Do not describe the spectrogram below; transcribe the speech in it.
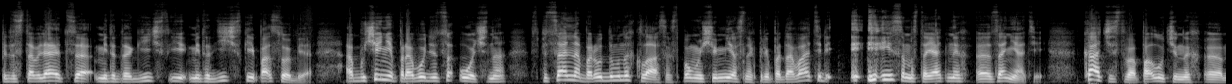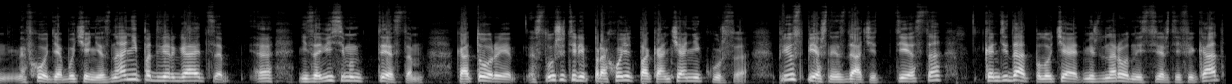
предоставляются методические, методические пособия. Обучение проводится очно, в специально оборудованных классах с помощью местных преподавателей и самостоятельных э, занятий. Качество полученных э, в ходе обучения знаний подвергается э, независимым тестам, которые слушатели проходят по окончании курса. При успешной сдаче теста Кандидат получает международный сертификат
